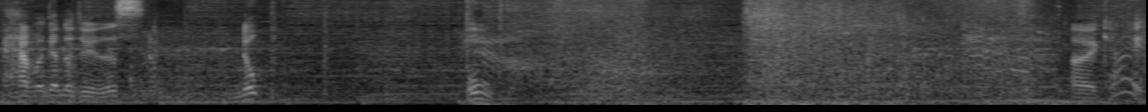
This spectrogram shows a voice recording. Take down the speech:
How am I gonna do this? Nope. Ooh. Okay.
